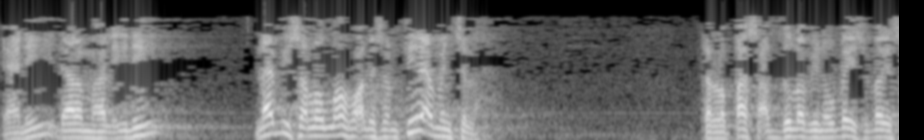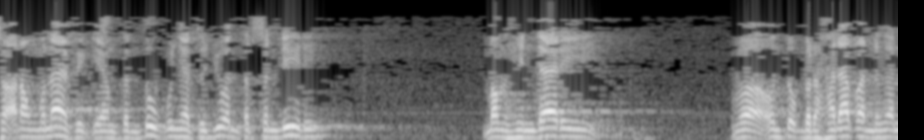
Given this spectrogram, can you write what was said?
Yani dalam hal ini Nabi Shallallahu alaihi wasallam tidak mencela. Terlepas Abdullah bin Ubay sebagai seorang munafik yang tentu punya tujuan tersendiri menghindari untuk berhadapan dengan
